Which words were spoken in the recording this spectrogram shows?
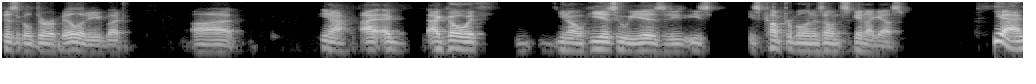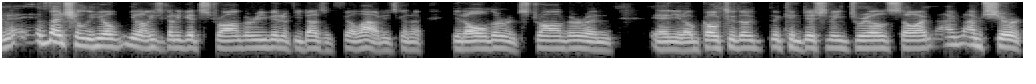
physical durability. But uh, you know, I, I, I go with you know he is who he is. He's he's comfortable in his own skin, I guess. Yeah, and eventually he'll you know he's going to get stronger, even if he doesn't fill out. He's going to get older and stronger, and and you know go through the the conditioning drills. So I'm I'm, I'm sure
